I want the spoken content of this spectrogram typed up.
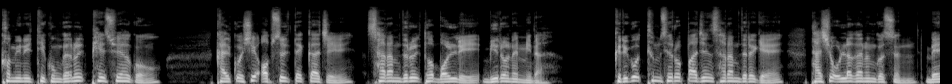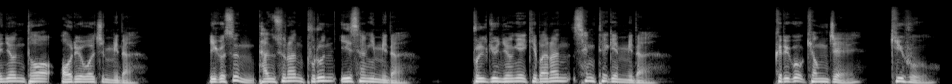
커뮤니티 공간을 폐쇄하고 갈 곳이 없을 때까지 사람들을 더 멀리 밀어냅니다. 그리고 틈새로 빠진 사람들에게 다시 올라가는 것은 매년 더 어려워집니다. 이것은 단순한 불운 이상입니다. 불균형에 기반한 생태계입니다. 그리고 경제, 기후,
